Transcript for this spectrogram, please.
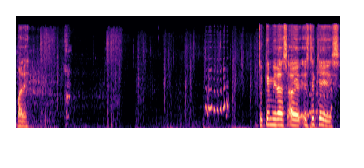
Vale. ¿Tú qué miras? A ver, ¿este qué es?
